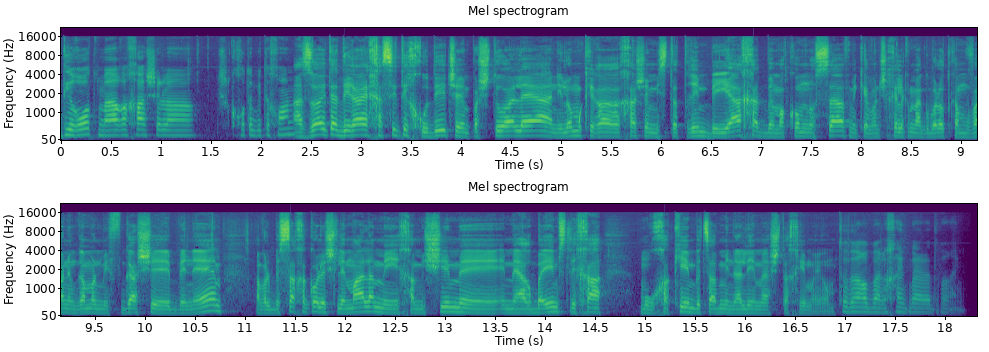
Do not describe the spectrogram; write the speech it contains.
דירות, מה הערכה של ה... של כוחות הביטחון? אז זו הייתה דירה יחסית ייחודית שהם פשטו עליה, אני לא מכיר הערכה שהם מסתתרים ביחד במקום נוסף, מכיוון שחלק מהגבלות כמובן הם גם על מפגש ביניהם, אבל בסך הכל יש למעלה מ-50, מ-40, סליחה, מורחקים בצו מנהלי מהשטחים היום. תודה רבה לך, ענבל, על הדברים.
